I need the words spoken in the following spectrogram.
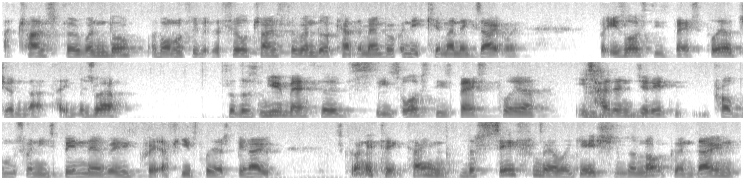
a transfer window. I don't know if he got the full transfer window. I can't remember when he came in exactly, but he's lost his best player during that time as well. So there's new methods. He's lost his best player. He's mm-hmm. had injury problems when he's been there with quite a few players been out. It's going to take time. They're safe from relegation. They're not going down.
